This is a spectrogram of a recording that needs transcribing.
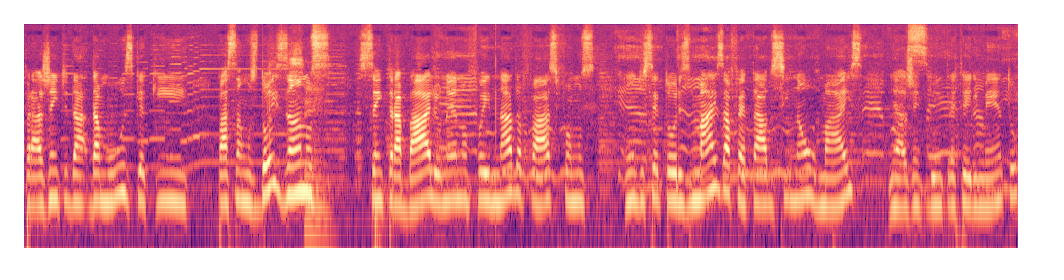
para a gente da, da, música, que passamos dois anos Sim. sem trabalho, né? Não foi nada fácil. Fomos um dos setores mais afetados, se não o mais, né? a gente do entretenimento.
